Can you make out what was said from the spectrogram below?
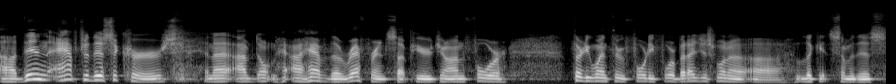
uh, then after this occurs, and I, I, don't I have the reference up here, John 4, 31 through 44, but I just want to uh, look at some of this.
